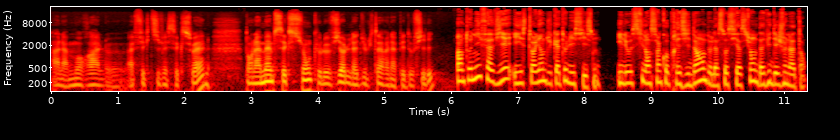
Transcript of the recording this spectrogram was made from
à la, morale euh, affective et sexuelle, dans la même section que le viol, l'adultère et la pédophilie. Anthony Favier est historien du catholicisme. Il est aussi l'ancien coprésident de l'association David et Jonathan.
